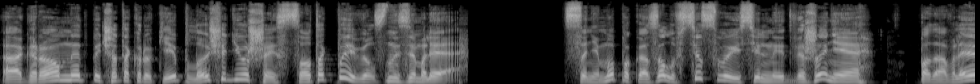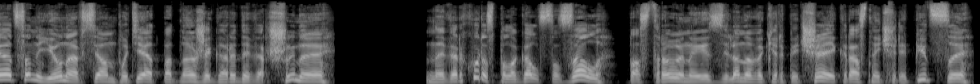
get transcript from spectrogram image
Огромный отпечаток руки площадью 6 соток появился на земле. Санему показал все свои сильные движения, подавляя Цанью на всем пути от подножия горы до вершины. Наверху располагался зал, построенный из зеленого кирпича и красной черепицы,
